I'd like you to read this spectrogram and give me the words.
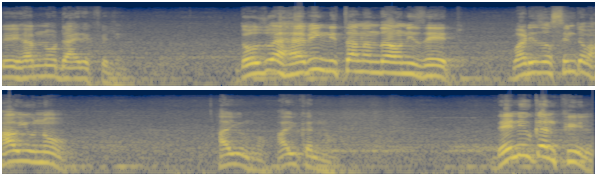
but you have no direct feeling. Those who are having Nityananda on his head, what is the symptom? How you know? How you know? How you can know? Then you can feel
